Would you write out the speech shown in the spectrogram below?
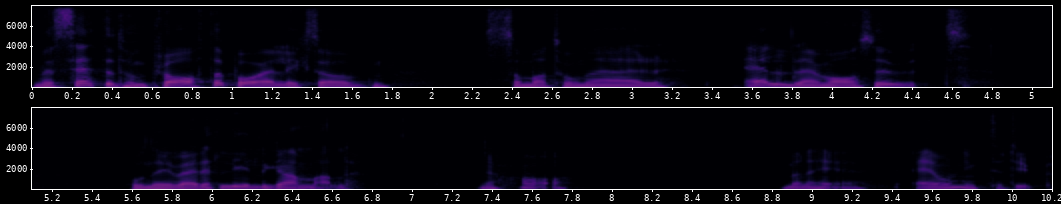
Men sättet hon pratar på är liksom som att hon är äldre än vad hon ser ut. Hon är ju väldigt lillgammal. Jaha. Men är, är hon inte typ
